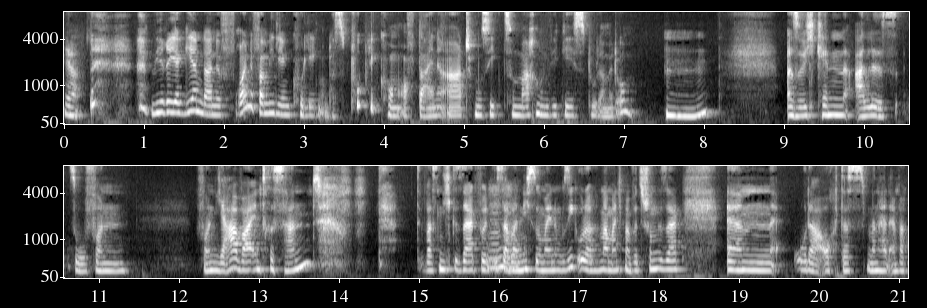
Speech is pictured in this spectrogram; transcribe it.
ja. Wie reagieren deine Freunde, Familien, Kollegen und das Publikum auf deine Art, Musik zu machen und wie gehst du damit um? Mhm. Also ich kenne alles so von, von ja, war interessant. Was nicht gesagt wird, mhm. ist aber nicht so meine Musik. Oder manchmal wird es schon gesagt. Ähm, oder auch, dass man halt einfach,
